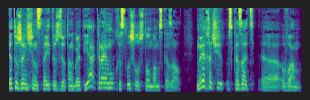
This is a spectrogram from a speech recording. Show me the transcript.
эта женщина стоит и ждет. Она говорит, я краем уха слышал, что он вам сказал. Но я хочу сказать э, вам,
